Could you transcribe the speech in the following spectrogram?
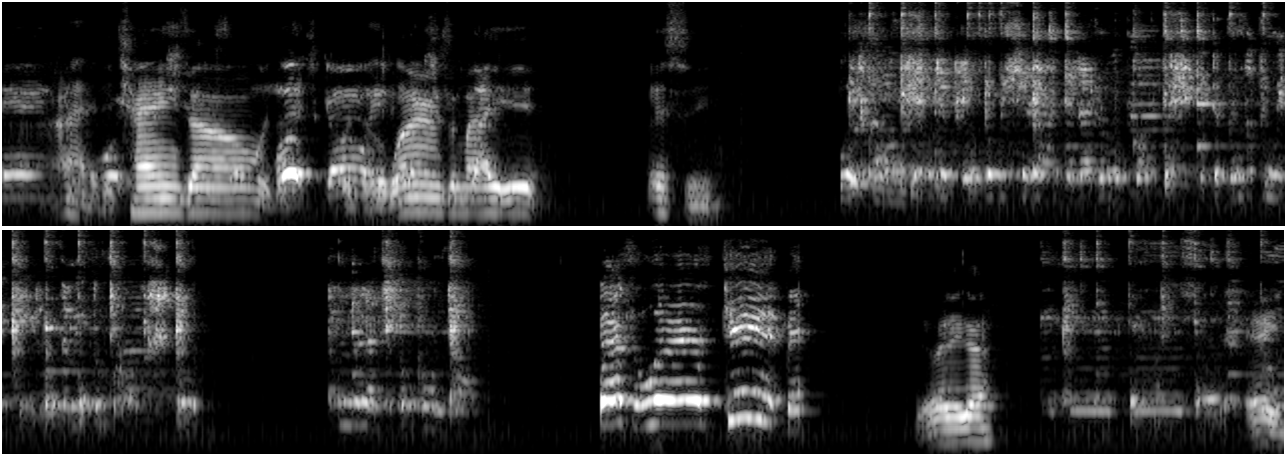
man. I had the chains on so with, the, with the worms in my head. Let's see. That's little ass kid, man. There they go. Hey.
